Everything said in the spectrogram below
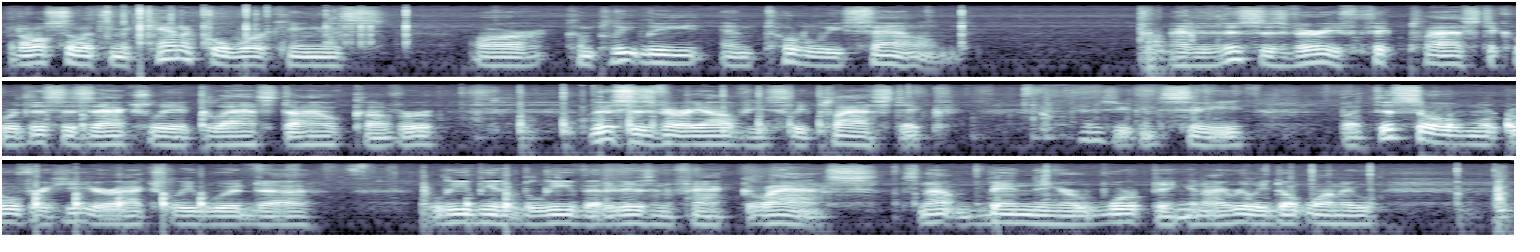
but also its mechanical workings are completely and totally sound. Either this is very thick plastic or this is actually a glass dial cover. This is very obviously plastic, as you can see. But this over here actually would uh, lead me to believe that it is in fact glass. It's not bending or warping, and I really don't want to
